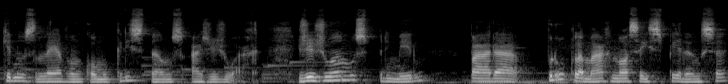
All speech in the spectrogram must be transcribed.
que nos levam como cristãos a jejuar. Jejuamos primeiro para proclamar nossa esperança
